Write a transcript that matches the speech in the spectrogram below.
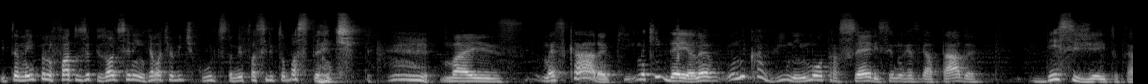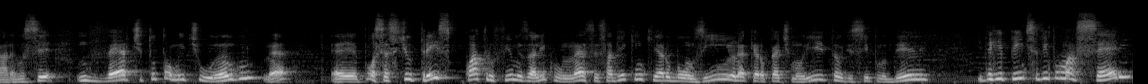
E também pelo fato dos episódios serem relativamente curtos, também facilitou bastante. mas, mas cara, que, mas que ideia, né? Eu nunca vi nenhuma outra série sendo resgatada desse jeito, cara. Você inverte totalmente o ângulo, né? É, pô, você assistiu três, quatro filmes ali com, né? Você sabia quem que era o bonzinho, né? Que era o Pet Morita, o discípulo dele. E de repente você vem para uma série,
